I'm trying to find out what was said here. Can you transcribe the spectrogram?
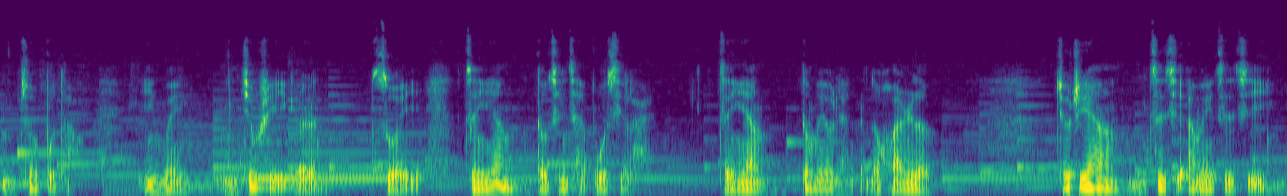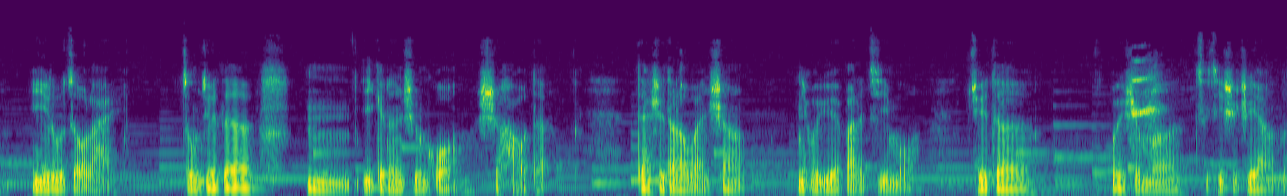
你做不到，因为你就是一个人，所以怎样都精彩不起来，怎样都没有两个人的欢乐。就这样自己安慰自己，一路走来，总觉得，嗯，一个人生活是好的。但是到了晚上，你会越发的寂寞，觉得为什么自己是这样呢？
